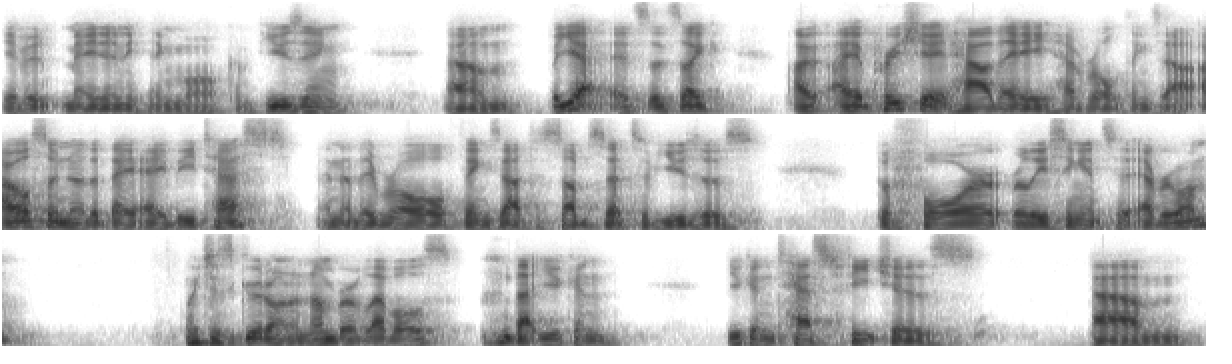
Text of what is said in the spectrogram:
if it made anything more confusing. Um, but yeah, it's it's like I, I, appreciate how they have rolled things out. I also know that they A/B test and that they roll things out to subsets of users before releasing it to everyone which is good on a number of levels that you can you can test features um,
